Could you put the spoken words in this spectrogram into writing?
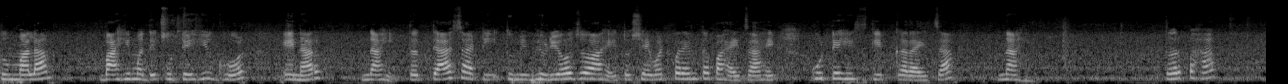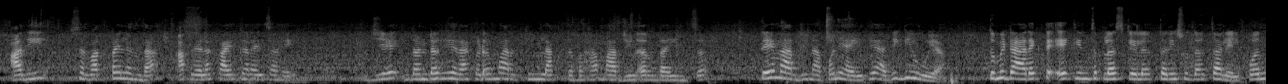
तुम्हाला बाहीमध्ये कुठेही घोळ येणार नाही. तर त्यासाठी तुम्ही व्हिडिओ जो आहे तो शेवटपर्यंत पाहायचा आहे. कुठेही स्किप करायचा नाही. तर पहा आधी सर्वात पहिल्यांदा आपल्याला काय करायचं आहे? जे दंडघेराकडं मार्किंग लागतं पहा मार्जिन अर्धा इंच ते मार्जिन आपण या इथे आधी घेऊया. तुम्ही डायरेक्ट एक इंच प्लस केलं तरीसुद्धा चालेल. पण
